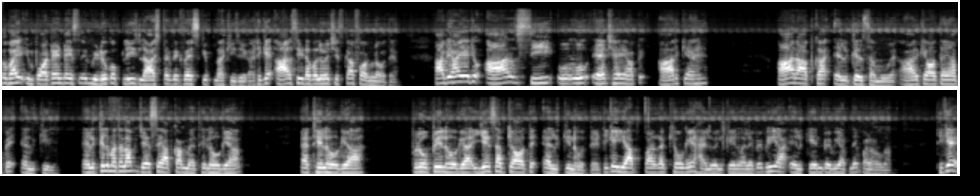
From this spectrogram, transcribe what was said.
तो भाई इंपॉर्टेंट है, इसलिए वीडियो को प्लीज़ लास्ट तक देखना स्किप ना कीजिएगा, ठीक है? आर सी डब्ल्यू एच इसका फॉर्मूला होता है। अब यहाँ ये जो आर सी ओ ओ एच है, यहाँ पे आर क्या है? आर आपका एल्किल समूह है। आर क्या होता है यहाँ पे? एल्किल एल्किल मतलब जैसे आपका मेथिल हो गया एथिल हो गया प्रोपिल हो गया, ये सब क्या होते हैं? एल्किल होते हैं, ठीक है? ये आप पढ़ रखे होंगे हेलो एल्केन वाले पे भी या एल्केन पे भी आपने पढ़ा होगा, ठीक है?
